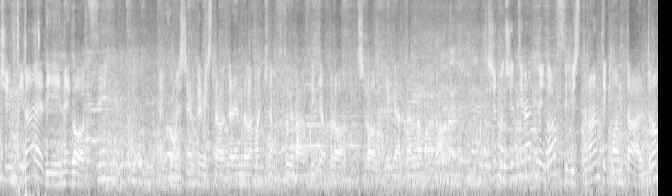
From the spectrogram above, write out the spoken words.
centinaia di negozi. E come sempre mi stava cadendo la macchina fotografica però ce l'ho legata alla mano. Ci sono centinaia di negozi, ristoranti e quant'altro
